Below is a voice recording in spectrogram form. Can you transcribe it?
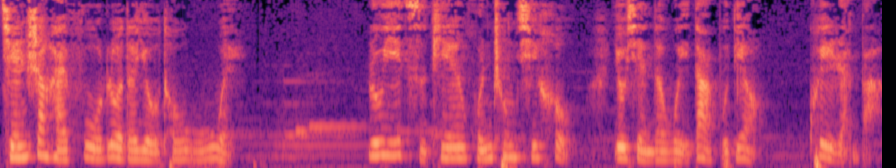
前《上海赋》落得有头无尾，如以此篇浑充其后，又显得伟大不掉，喟然吧。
